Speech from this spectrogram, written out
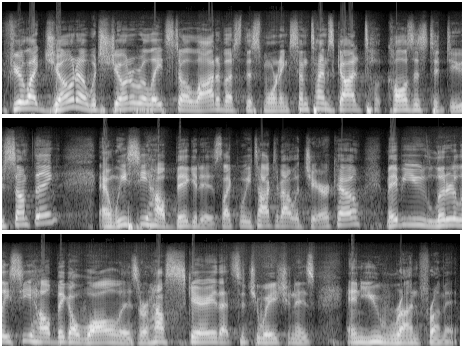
If you're like Jonah, which Jonah relates to a lot of us this morning, sometimes God t- calls us to do something and we see how big it is. Like we talked about with Jericho, maybe you literally see how big a wall is or how scary that situation is and you run from it.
